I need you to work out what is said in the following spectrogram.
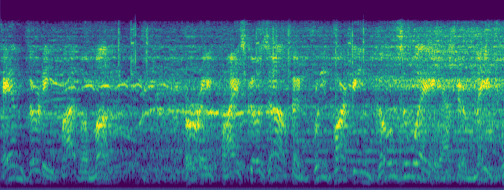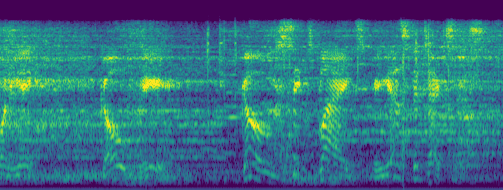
1035 a month. Hurry, price goes up and free parking goes away after May 28th. Go big. Go Six Flags Fiesta, Texas.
